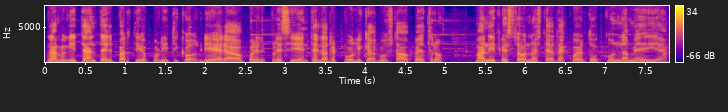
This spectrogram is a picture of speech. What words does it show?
la militante del partido político liderado por el presidente de la República, Gustavo Petro, manifestó no estar de acuerdo con la medida.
